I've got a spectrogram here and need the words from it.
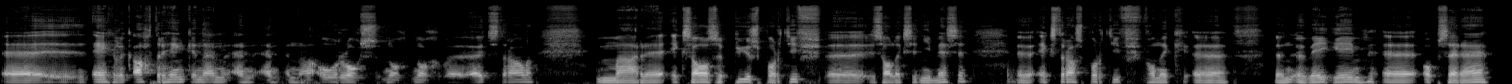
uh, eigenlijk achterhinken en, en, en, na oorlogs nog, nog uh, uitstralen. Maar ik zal ze puur sportief, zal ik ze niet missen. extra sportief vond ik een away game op Serrain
